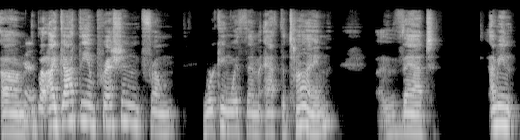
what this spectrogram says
Um. But I got the impression from working with them at the time uh, that, I mean,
